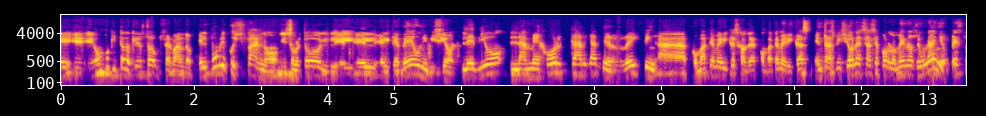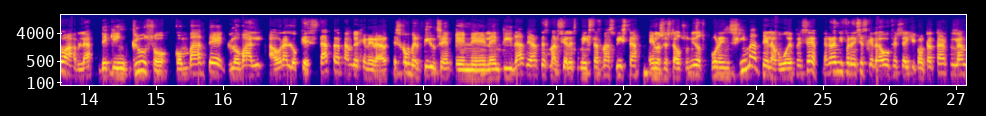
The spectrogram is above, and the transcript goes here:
eh, eh, un poquito lo que yo estoy observando. El público hispano y sobre todo el, el, el que ve Univision le dio la mejor carga de rating a Combate Américas, cuando era Combate Américas, en transmisiones hace por lo menos de un año. Esto habla de que incluso Combate Global ahora lo que está tratando de generar es convertirse en eh, la entidad de artes marciales mixtas más vista en los Estados Unidos, por encima de la UFC. La gran diferencia es que la UFC hay que contratarla,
